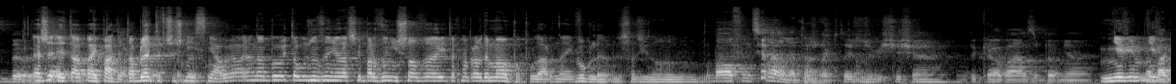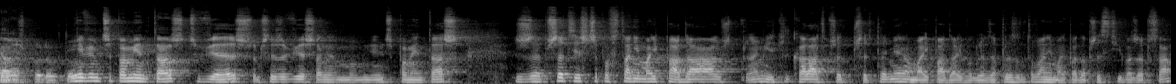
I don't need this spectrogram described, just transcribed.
były. e, że, tak? ta, iPady, Tak, tablety tak, wcześniej tablety. istniały, ale no, były to urządzenia raczej bardzo niszowe i tak naprawdę mało popularne i w ogóle w zasadzie no, No Mało funkcjonalne też, Tak, że tutaj rzeczywiście się wykreowała zupełnie nie wiem, nie, nowa gałąź produktu. Nie wiem, czy pamiętasz, czy wiesz, myślę, że wiesz, ale nie wiem, czy pamiętasz, że przed jeszcze powstaniem iPada, już przynajmniej kilka lat przed, przed premierą iPada i w ogóle zaprezentowaniem iPada przez Steve'a Jobsa,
